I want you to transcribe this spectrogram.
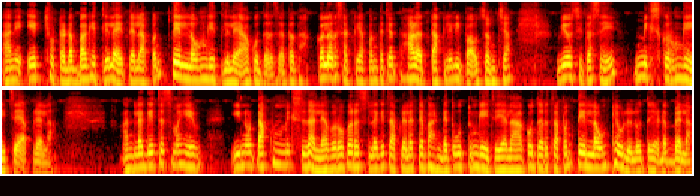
आणि एक छोटा डब्बा घेतलेला आहे. त्याला आपण तेल लावून घेतलेलं आहे अगोदरच. आता कलरसाठी आपण त्याच्यात हळद टाकलेली पाव चमचा. व्यवस्थित असं हे मिक्स करून घ्यायचं आहे आपल्याला. आणि लगेचच मग हे इनो टाकून मिक्स झाल्याबरोबरच लगेच आपल्याला त्या भांड्यात ओतून घ्यायचं. याला अगोदरच आपण तेल लावून ठेवलेलं होतं या डब्याला.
